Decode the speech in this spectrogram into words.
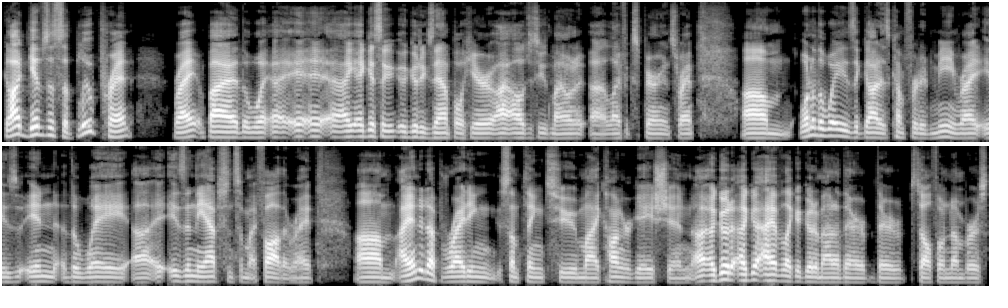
God gives us a blueprint right? By the way, I, guess a, good example here, I'll just use my own uh, life experience, right? Um, one of the ways that God has comforted me, right, is in the way, uh, is in the absence of my father, right? Um, I ended up writing something to my congregation, a good, a good, I have like a good amount of their their cell phone numbers,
